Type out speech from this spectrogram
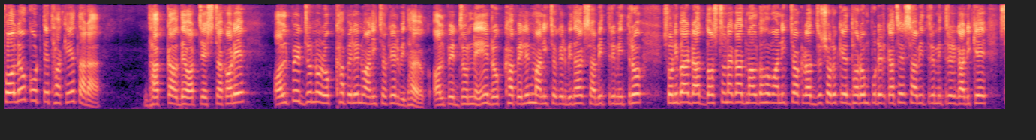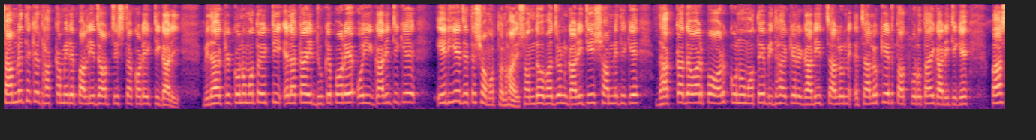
ফলো করতে থাকে তারা। ধাক্কা দেওয়ার চেষ্টা করে। অল্পের জন্য রক্ষা পেলেন মানিকচকের বিধায়ক। অল্পের জন্য রক্ষা পেলেন মানিকচকের বিধায়ক সাবিত্রী মিত্র। শনিবার রাত দশটা নাগাদ মালদহ মানিকচক রাজ্য সড়কের ধরমপুরের কাছে সাবিত্রী মিত্রের গাড়িকে সামনে থেকে ধাক্কা মেরে পালিয়ে যাওয়ার চেষ্টা করে একটি গাড়ি। বিধায়ককে কোনো মতো একটি এলাকায় ঢুকে পড়ে ওই গাড়িটিকে এড়িয়ে যেতে সমর্থন হয়। সন্দেহভাজন গাড়িটি সামনে থেকে ধাক্কা দেওয়ার পর কোনো মতে বিধায়কের গাড়ির চালন, চালকের তৎপরতায় গাড়িটিকে পাশ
